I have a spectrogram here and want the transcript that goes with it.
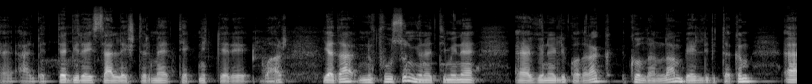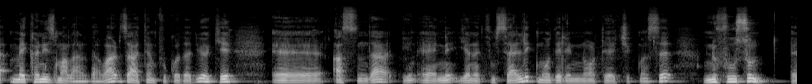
e, elbette. Bireyselleştirme teknikleri var. Ya da nüfusun yönetimine e, yönelik olarak kullanılan belli bir takım e, mekanizmalar da var. Zaten Foucault da diyor ki e, aslında e, yönetimsellik modelinin ortaya çıkması nüfusun e,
